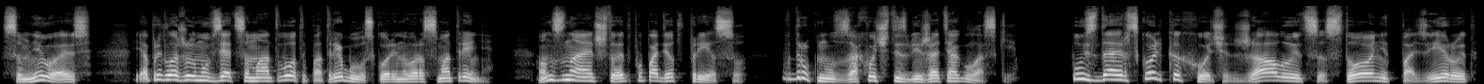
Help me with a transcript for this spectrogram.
Сомневаюсь. Я предложу ему взять самоотвод и потребую ускоренного рассмотрения. Он знает, что это попадет в прессу, Вдруг Нус захочет избежать огласки. Пусть Дайер сколько хочет, жалуется, стонет, позирует.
